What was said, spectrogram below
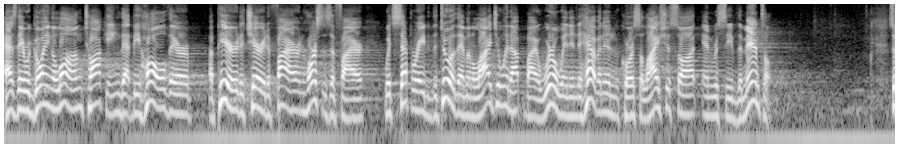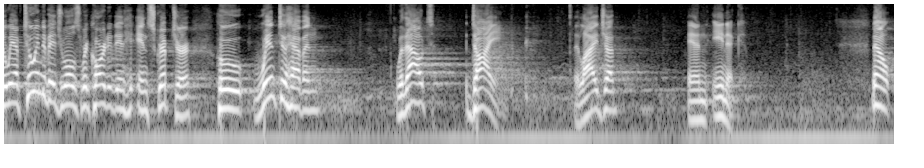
as they were going along talking that behold, there appeared a chariot of fire and horses of fire, which separated the two of them. And Elijah went up by a whirlwind into heaven. And of course, Elisha saw it and received the mantle. So we have two individuals recorded in, in Scripture who went to heaven without dying Elijah and Enoch. Now,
